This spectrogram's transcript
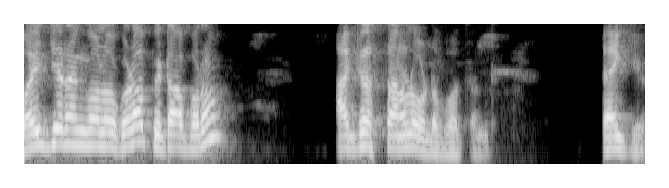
వైద్య రంగంలో కూడా పిఠాపురం అగ్రస్థానంలో ఉండబోతుంది. Thank you.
